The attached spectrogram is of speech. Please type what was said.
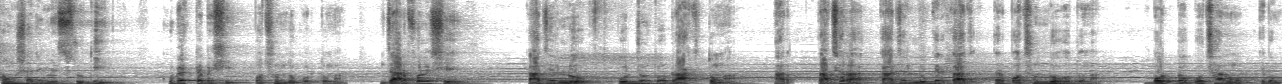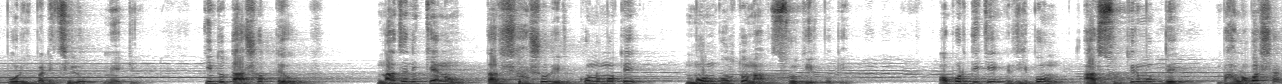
সংসারী মেয়ে শ্রুতি খুব একটা বেশি পছন্দ করতো না, যার ফলে সে কাজের লোক পর্যন্ত রাখতো না। আর তাছাড়া কাজের লোকের কাজ তার পছন্দ হতো না। বড্ড গোছানো এবং পরিপাটি ছিল মেয়েটি। কিন্তু তা সত্ত্বেও না জানি কেন তার শাশুড়ির কোনো মতে মন গলতো না শ্রুতির প্রতি। অপরদিকে রিপন আর শ্রুতির মধ্যে ভালোবাসা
